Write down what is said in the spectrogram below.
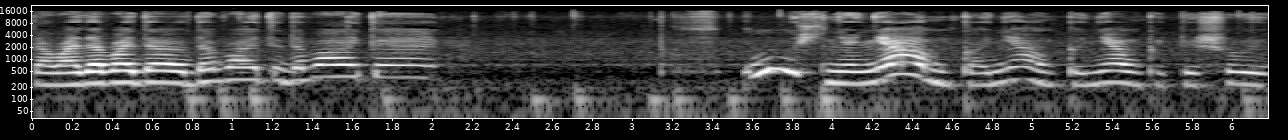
Давай, давай, да, давайте, давайте. Вкусня, нямка, нямка, нямка, пішли.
